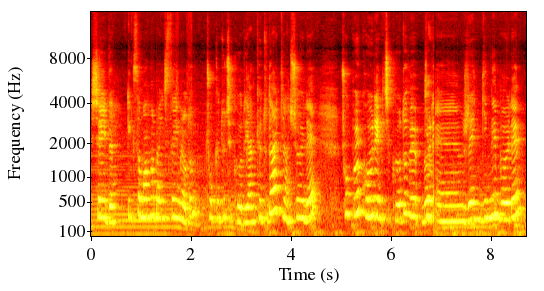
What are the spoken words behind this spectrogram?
şeydi. İlk zamanlar ben hiç sevmiyordum. Çok kötü çıkıyordu. Yani kötü derken şöyle çok böyle koyu renk çıkıyordu ve böyle e, rengini böyle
